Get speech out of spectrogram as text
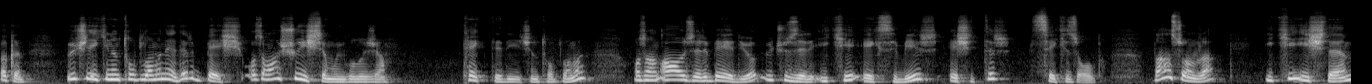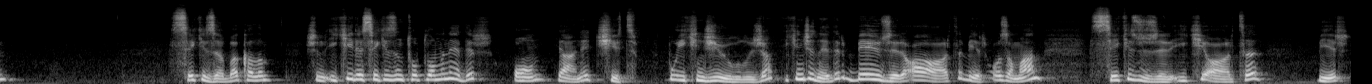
Bakın 3 ile 2'nin toplamı nedir? 5. O zaman şu işlemi uygulayacağım. Tek dediği için toplamı. O zaman a üzeri b diyor. 3 üzeri 2 eksi 1 eşittir 8 oldu. Daha sonra 2 işlem 8'e bakalım. Şimdi 2 ile 8'in toplamı nedir? 10 yani çift. Bu ikinciyi uygulayacağım. İkinci nedir? B üzeri A artı 1. O zaman 8 üzeri 2 artı 1.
